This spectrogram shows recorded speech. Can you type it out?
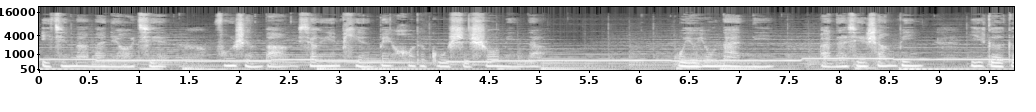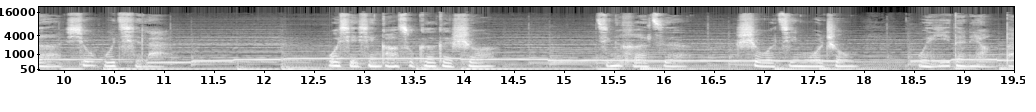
已经慢慢了解《封神榜》香烟片背后的故事说明了。我又用烂泥把那些伤兵一个个修补起来。我写信告诉哥哥说：“金盒子是我寂寞中唯一的凉伴。”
